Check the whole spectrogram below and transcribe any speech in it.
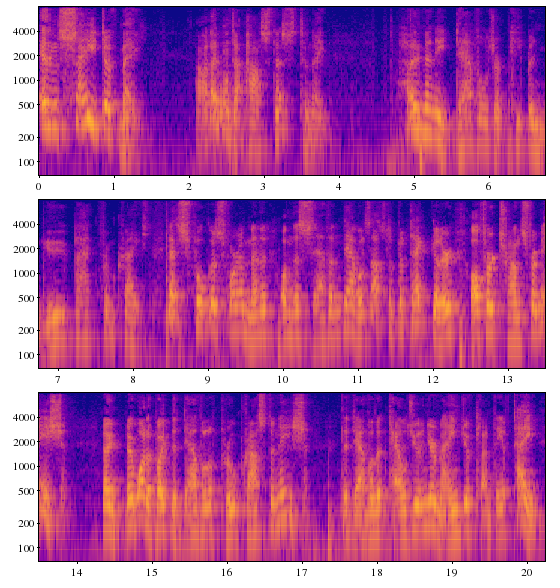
inside of me. And I want to ask this tonight. How many devils are keeping you back from Christ? Let's focus for a minute on the seven devils. That's the particular of her transformation. Now, now, what about the devil of procrastination? The devil that tells you in your mind you've plenty of time.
